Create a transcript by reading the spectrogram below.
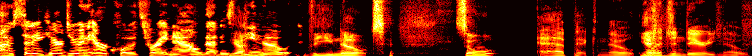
I'm sitting here doing air quotes right now. That is Yeah. the note. The Note. So Epic note. Yeah. Legendary note.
